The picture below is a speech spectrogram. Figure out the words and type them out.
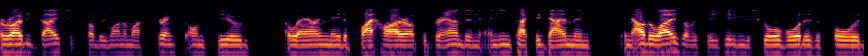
aerobic base, it's probably one of my strengths on field, allowing me to play higher up the ground and, and impact the game in, in other ways. Obviously, hitting the scoreboard as a forward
